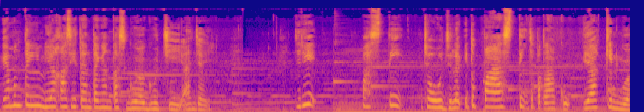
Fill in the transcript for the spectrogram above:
Yang penting dia kasih tentengan tas gua Gucci anjay. Jadi pasti cowok jelek itu pasti cepat laku. Yakin gue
